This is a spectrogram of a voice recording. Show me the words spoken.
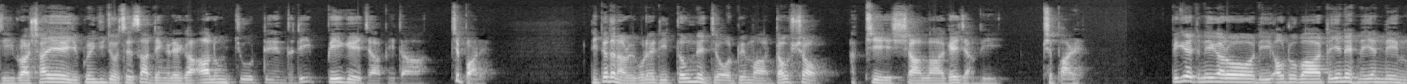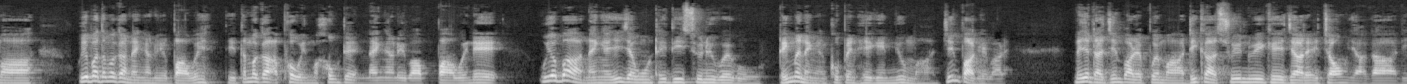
ဒီရုရှားရဲ့ယူကရိန်းကျူးကျော်စစ်စတင်ကလေးကအားလုံးကြိုတင်သတိပေးခဲ့ကြပြီးသားဖြစ်ပါတယ်။ ဒီပြဿနာတွေကိုလည်းဒီ၃နှစ်ကျော်အတွင်းမှာတောက်လျှောက်အပြေရှာလာခဲ့ကြပြီးဖြစ်ပါတယ်။ပြီးခဲ့တဲ့နေ့ကတော့ဒီအောက်တိုဘာ၁ရက်နဲ့၂ရက်နေ့မှာဥရောပသမဂ္ဂနိုင်ငံတွေအပါအဝင်ဒီသမဂ္ဂအဖွဲ့ဝင်မဟုတ်တဲ့နိုင်ငံတွေပါပါဝင်တဲ့ဥရောပနိုင်ငံရေးရဝန်ထိပ်သီးဆွေးနွေးပွဲကိုဒိမတ်နိုင်ငံကိုပင်ဟေဂင်မြို့မှာကျင်းပခဲ့ပါတယ်။နေ့ရက်တာကျင်းပတဲ့ပွဲမှာအဓိကဆွေးနွေးခဲ့ကြတဲ့အကြောင်းအရာကဒီ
